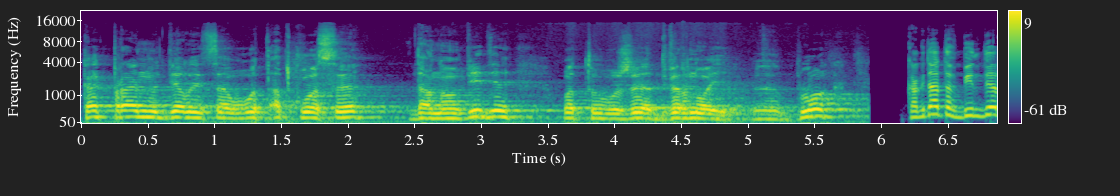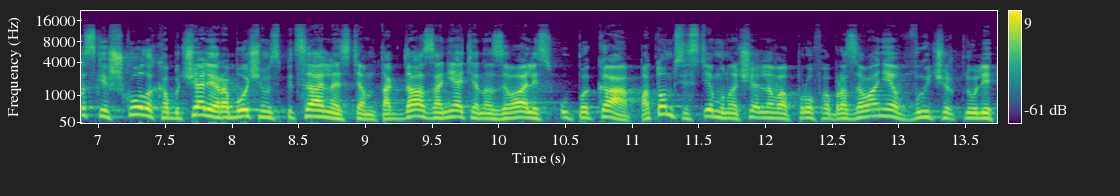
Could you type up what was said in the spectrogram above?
как правильно делается вот откосы в данном виде, вот уже дверной э, блок, когда-то в бендерских школах обучали рабочим специальностям. Тогда занятия назывались УПК. Потом систему начального профобразования вычеркнули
